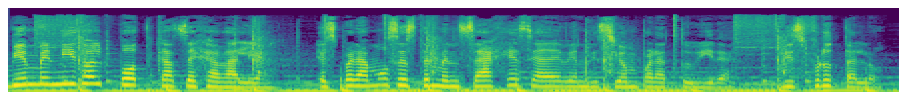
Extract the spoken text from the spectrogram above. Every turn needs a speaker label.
Speaker 1: Bienvenido al podcast de Javalia. Esperamos este mensaje sea de bendición para tu vida. Disfrútalo.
